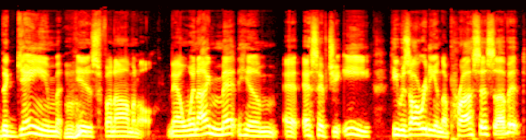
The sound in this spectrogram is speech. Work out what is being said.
The game mm-hmm. is phenomenal. Now, when I met him at SFGE, he was already in the process of it,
